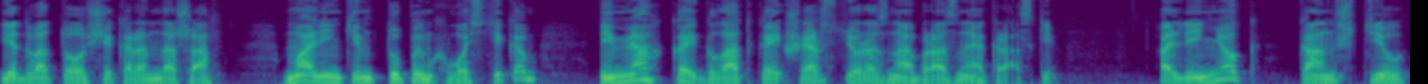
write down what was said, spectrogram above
едва толще карандаша, маленьким тупым хвостиком и мягкой гладкой шерстью разнообразной окраски. Оленек канштил,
